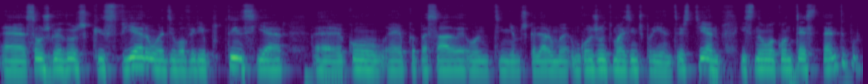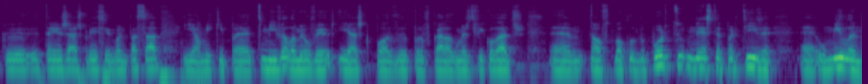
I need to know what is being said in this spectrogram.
Uh, são jogadores que se vieram a desenvolver e a potenciar Uh, com a época passada, onde tínhamos, se calhar, uma, um conjunto mais inexperiente. Este ano isso não acontece tanto, porque tem já a experiência do ano passado e é uma equipa temível, a meu ver, e acho que pode provocar algumas dificuldades um, eh, ao Futebol Clube do Porto. Nesta partida o Milan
